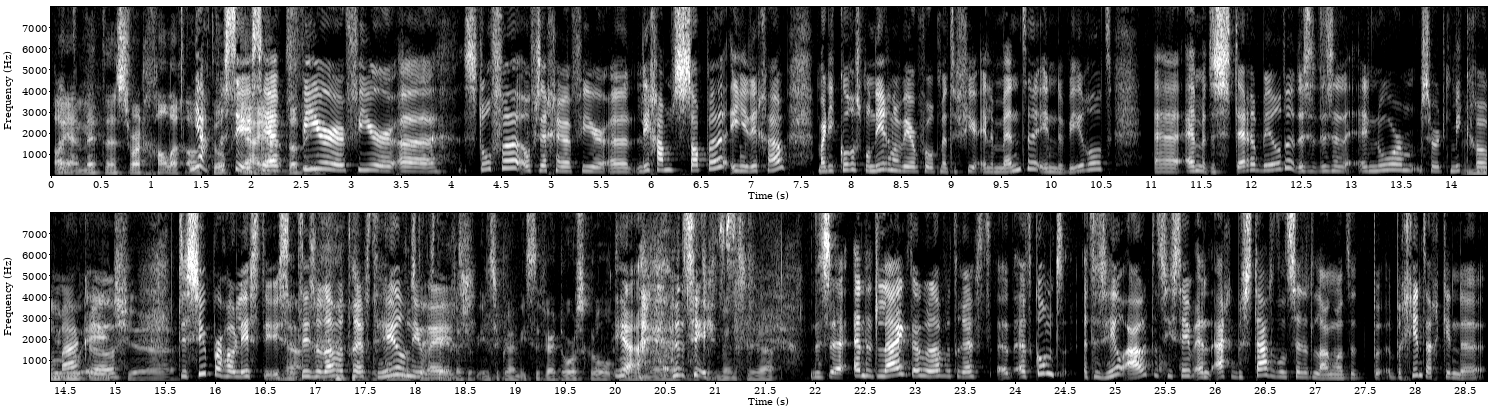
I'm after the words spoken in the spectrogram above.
oh ja, met uh, zwartgallig ook, ja, toch? Precies. Ja, je ja, hebt dat vier, vier uh, stoffen, of zeg je vier uh, lichaamssappen in je lichaam. Maar die corresponderen dan weer bijvoorbeeld met de vier elementen in de wereld. Uh, en met de sterrenbeelden. Dus het is een enorm soort micro-macro. Het is super holistisch. Ja. Het is wat dat betreft heel nieuw age. Als je op Instagram iets te ver doorscrollt. Ja, dan, uh, precies. Mensen, ja. Dus, uh, en het lijkt ook wat dat betreft... Het, het, komt, het is heel oud, dat systeem. En eigenlijk bestaat het ontzettend lang. Want het be begint eigenlijk in de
